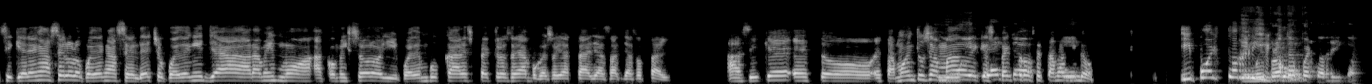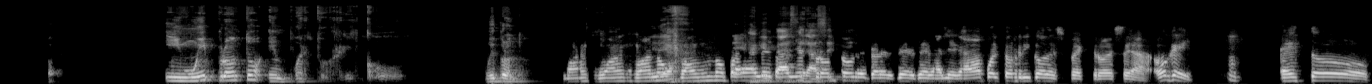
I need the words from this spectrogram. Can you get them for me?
si quieren hacerlo, lo pueden hacer. De hecho, pueden ir ya ahora mismo a, a Comixology y pueden buscar Spectro sea porque eso ya está, ya, ya eso está ahí. Así que esto, estamos entusiasmados de que Spectrum se está moviendo. Y Puerto Rico. Y muy pronto en Puerto Rico. Y muy pronto en Puerto Rico. Muy pronto. Juan, Juan, Juan, no, Juan no para dar detalles pronto de, de, de, la llegada a Puerto Rico de Spectro S.A. Ok. Esto,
